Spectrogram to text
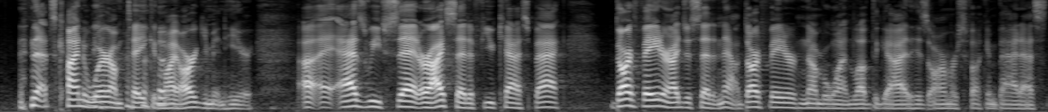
and that's kind of where I'm taking my argument here. Uh, as we've said, or I said a few casts back, Darth Vader. I just said it now. Darth Vader, number one. Love the guy. His armor's fucking badass.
